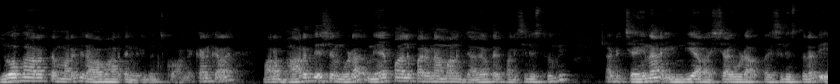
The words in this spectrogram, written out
యువ భారతం మనది నవభారతం నిర్మించుకోవాలి. కనుక మన భారతదేశం కూడా నేపాల్ పరిణామాలను జాగ్రత్తగా పరిశీలిస్తుంది. అటు చైనా ఇండియా రష్యా కూడా పరిశీలిస్తున్నది.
